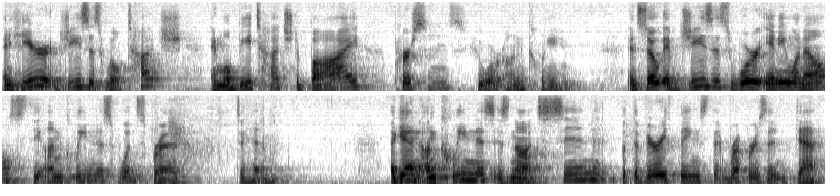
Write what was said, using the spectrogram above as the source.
And here, Jesus will touch and will be touched by persons who are unclean. And so, if Jesus were anyone else, the uncleanness would spread to him. Again, uncleanness is not sin, but the very things that represent death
